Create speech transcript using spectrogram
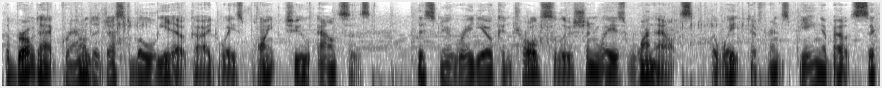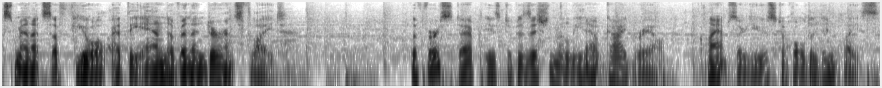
The Brodak ground adjustable lead-out guide weighs 0.2 ounces. This new radio controlled solution weighs 1 ounce, the weight difference being about 6 minutes of fuel at the end of an endurance flight. The first step is to position the lead-out guide rail. Clamps are used to hold it in place.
